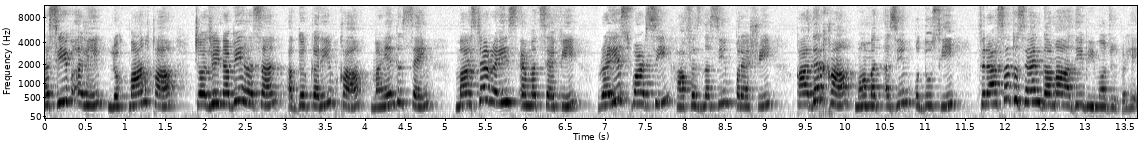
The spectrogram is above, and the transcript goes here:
Haseeb Ali, Luqman Khan, Chaudhary Nabi Hasan, Abdul Karim Khan, Mahendra Singh, master Rais Ahmad Saifi, Rais Warsi, Hafiz Naseem Qureshi Qadar Khan Mohammad Azeem Kuddusi Firasat Hussain Gama आदि भी मौजूद रहे।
